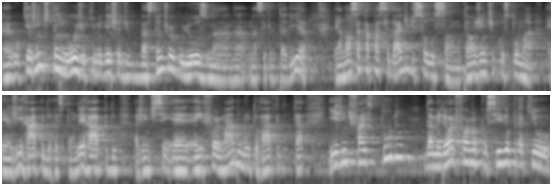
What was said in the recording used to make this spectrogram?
É, o que a gente tem hoje, o que me deixa de bastante orgulhoso na, na, na, secretaria, é a nossa capacidade de solução. Então a gente costuma reagir rápido, responder rápido, a gente se, é, é, informado muito rápido, tá? E a gente faz tudo da melhor forma possível para que o,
